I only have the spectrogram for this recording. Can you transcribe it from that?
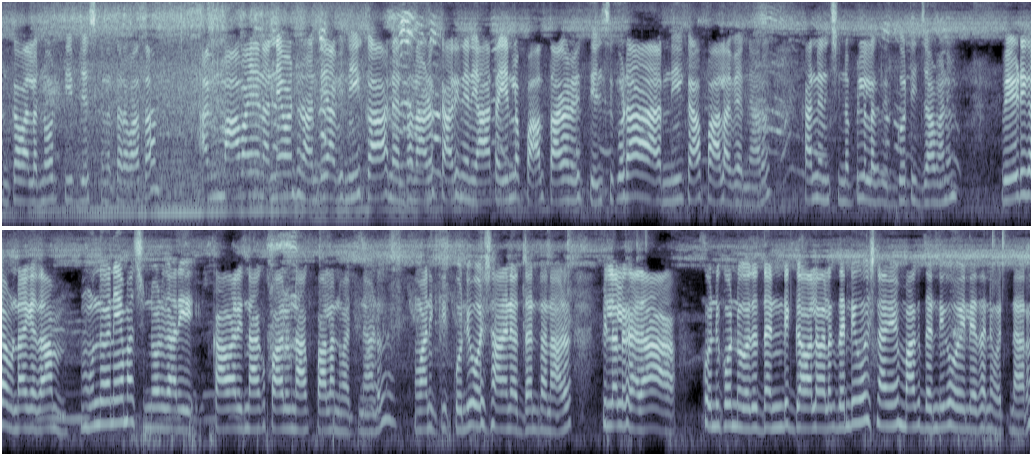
ఇంకా వాళ్ళ నోరు తీపి చేసుకున్న తర్వాత అవి మావయ్య నన్ను ఏమంటున్నా అవి నీకా? అని అంటున్నాడు. కానీ నేను ఆ టైంలో పాలు తాగడానికి తెలిసి కూడా నీకా పాలు అవి అన్నారు. కానీ నేను చిన్నపిల్లలకు ఎగ్గొట్టిద్దామని వేడిగా ఉండాలి కదా. ముందుగానే మా చిన్నోడు గారి కావాలి నాకు పాలు నాకు పాలు అని పట్టినాడు. వానికి కొన్ని పోసినానని వద్దంటున్నాడు. పిల్లలు కదా కొన్ని కొన్ని వద్దు దండికి కావాలి? వాళ్ళకి దండిగా పోసినవి మాకు దండిగా పోయలేదని పట్టినారు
